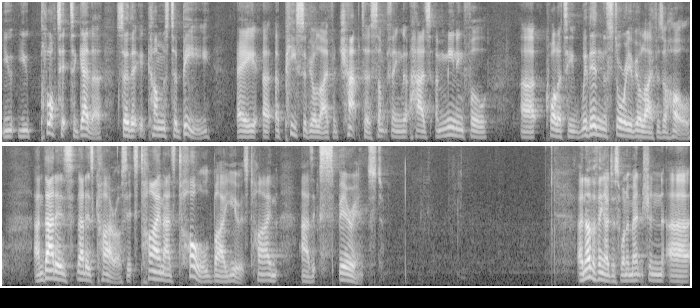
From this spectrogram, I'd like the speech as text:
you, you plot it together so that it comes to be a, a piece of your life, a chapter, something that has a meaningful uh, quality within the story of your life as a whole. And that is, that is kairos. It's time as told by you, it's time as experienced. Another thing I just want to mention, uh,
